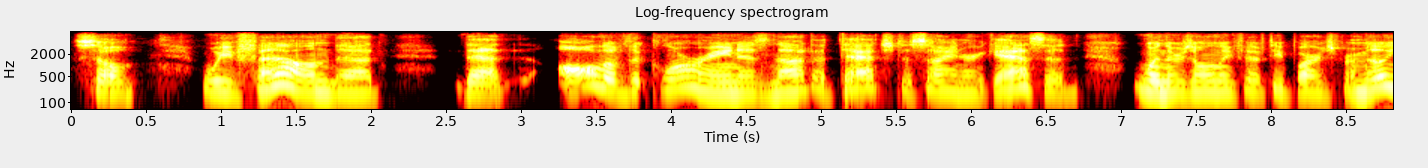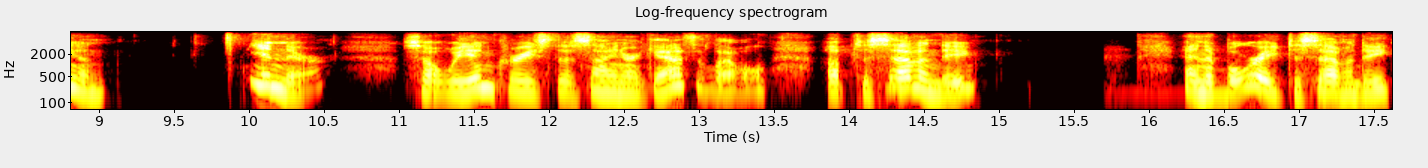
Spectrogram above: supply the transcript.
So we found that that all of the chlorine is not attached to cyanuric acid when there's only 50 parts per million in there. So we increased the cyanuric acid level up to 70 and the borate to 70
